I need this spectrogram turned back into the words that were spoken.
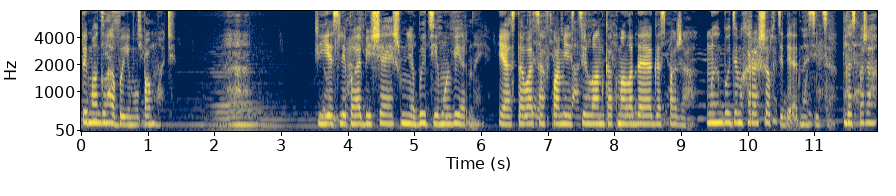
Ты могла бы ему помочь. Если пообещаешь мне быть ему верной и оставаться в поместье Лан как молодая госпожа, мы будем хорошо к тебе относиться. Госпожа?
